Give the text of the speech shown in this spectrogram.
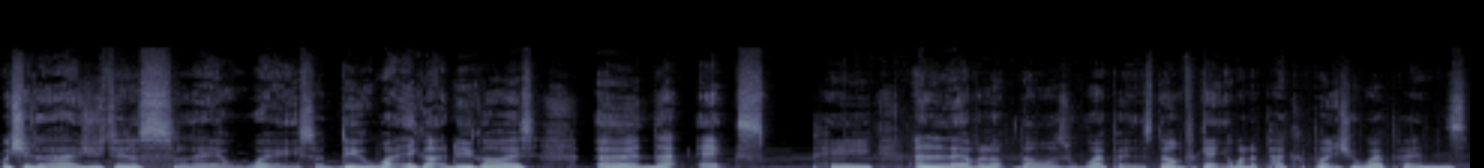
which allows you to just slay away. So do what you gotta do guys, earn that XP and level up those weapons. Don't forget you want to pack a punch of weapons,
